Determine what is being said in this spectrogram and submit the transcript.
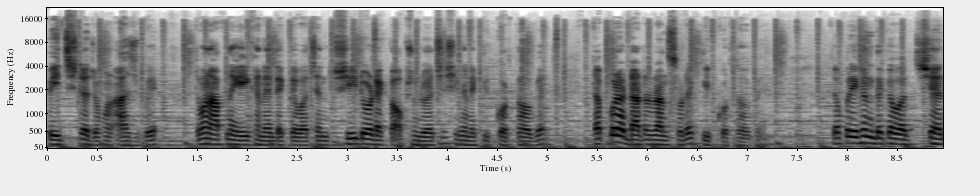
পেজটা যখন আসবে, তখন আপনাকে এখানে দেখতে পাচ্ছেন থ্রি ডট একটা অপশন রয়েছে, সেখানে ক্লিক করতে হবে। তারপরে ডাটা ট্রান্সফারে ক্লিক করতে হবে। তারপরে এখানে দেখতে পাচ্ছেন,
